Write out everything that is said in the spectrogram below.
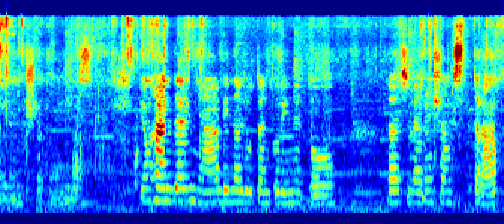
ayan siya guys. Yung handle niya, binalutan ko rin ito. Tapos, meron siyang strap.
